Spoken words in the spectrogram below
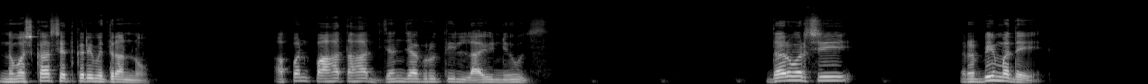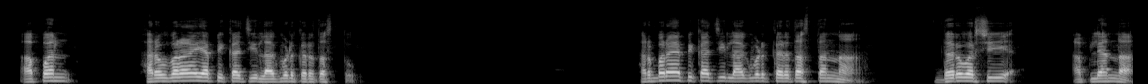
नमस्कार शेतकरी मित्रांनो. आपण पाहत आहात जनजागृती लाईव्ह न्यूज दरवर्षी रब्बीमध्ये आपण हरभरा या पिकाची लागवड करत असतो. हरभरा या पिकाची लागवड करत असताना दरवर्षी आपल्यांना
